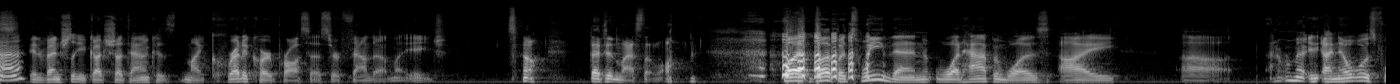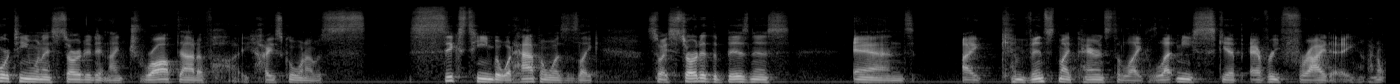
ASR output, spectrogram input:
Uh-huh. it eventually it got shut down because my credit card processor found out my age. So that didn't last that long. but but between then, what happened was I uh, I don't remember. I know it was 14 when I started it, and I dropped out of high, high school when I was 16. But what happened was is like, so I started the business, and I convinced my parents to like let me skip every Friday. I don't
